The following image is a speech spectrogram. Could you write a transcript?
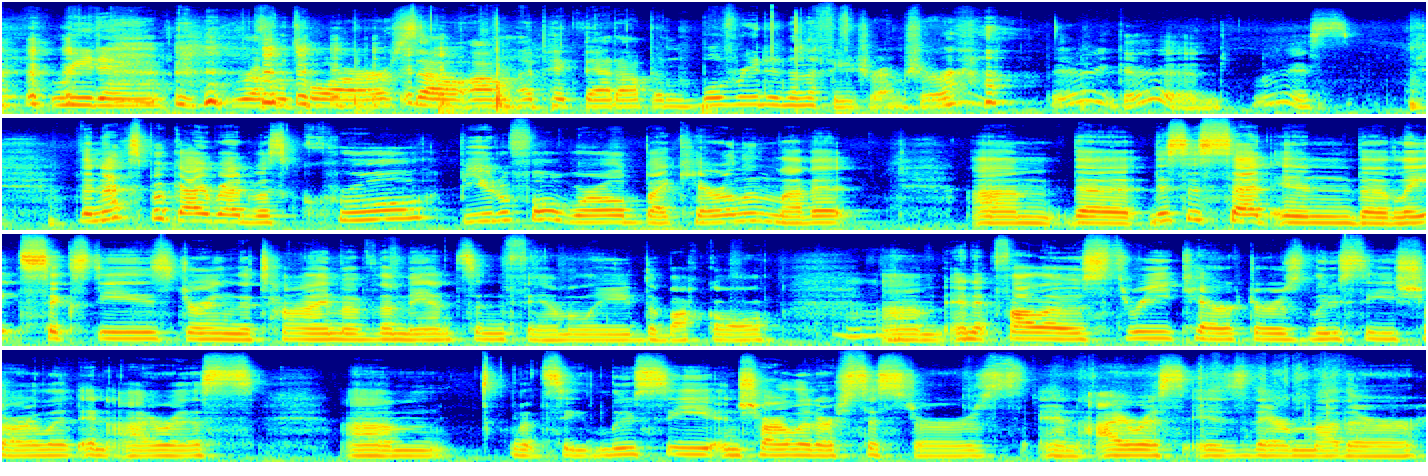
reading repertoire? So um, I picked that up and we'll read it in the future, I'm sure. Very good. Nice. The next book I read was Cruel, Beautiful World by Carolyn Leavitt. Um, the this is set in the late '60s during the time of the Manson family debacle, um, and it follows three characters: Lucy, Charlotte, and Iris. Um, let's see, Lucy and Charlotte are sisters, and Iris is their mother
